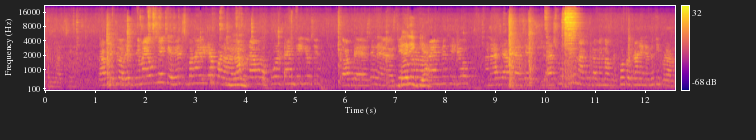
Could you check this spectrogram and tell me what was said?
એમ વાત છે તો આપણે જો રીલ્સ એમાં એવું છે કે રીલ્સ બનાવી રહ્યા પણ રાહુલને આવવાનો ફૂલ ટાઈમ થઈ ગયો છે તો આપણે છે ને ડરી ગયા. ટાઈમ નથી રહ્યો અને આજે આપણે આજે આ શૂટ કર્યું ને આ કપડામાં એમાં આપણે ફોટો ત્રણેયને નથી પડાવવાનો.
